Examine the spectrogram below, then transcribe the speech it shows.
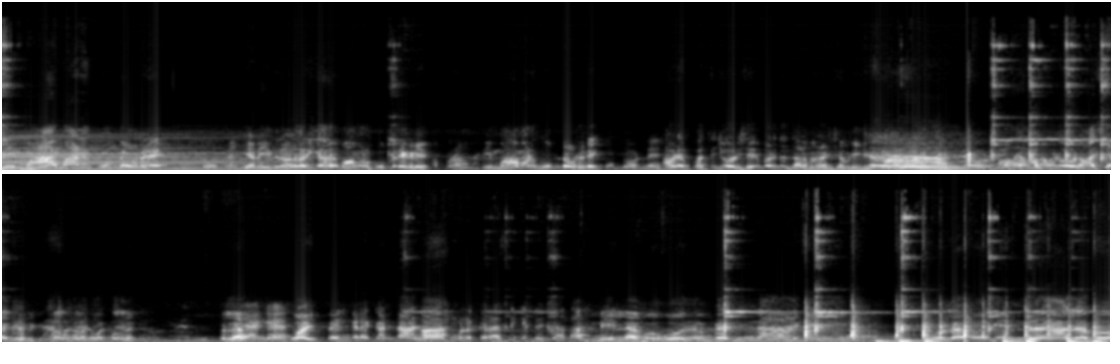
நீ மாமான்னு கூப்பிட்ட உடனே ஏன்னா இது நாள் வரைக்கும் யாரும் மாமான்னு கூப்பிட்டதே கிடையாது. அப்புறம்? நீ மாமான்னு கூப்பிட்ட உடனே உடனே. அப்படியே பத்து ஜோடி செருப்படுத்து தலைமையில அடிச்சு அப்படி அவ்வளவு ஒரு ஆட்சியாக்கு எனக்கு. கல கல கல இல்ல ஏங்க ஓய் பெண்களை கண்டால். உங்களுக்கு ரசிக்க தெரியாதா? நிலவு ஒரு பெண்ணாகி కులము గిండ్రాలగో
